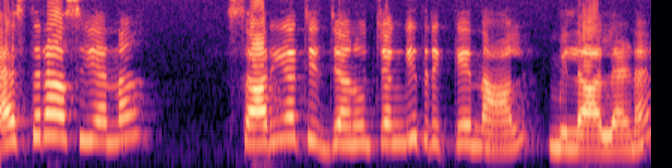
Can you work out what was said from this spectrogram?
ਇਸ ਤਰ੍ਹਾਂ ਅਸੀਂ ਇਹਨਾਂ ਸਾਰੀਆਂ ਚੀਜ਼ਾਂ ਨੂੰ ਚੰਗੀ ਤਰੀਕੇ ਨਾਲ ਮਿਲਾ ਲੈਣਾ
